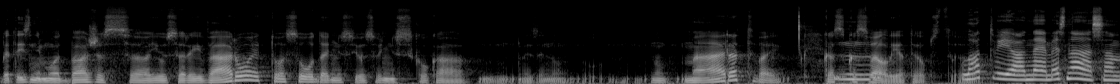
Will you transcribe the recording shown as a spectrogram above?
Bet izņemot bažas, jūs arī vērojat tos ūdeņus, jūs viņus kaut kā nezinu, nu, mērat, vai kas, kas mm, vēl ietilpst? Latvijā nē, mēs neesam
